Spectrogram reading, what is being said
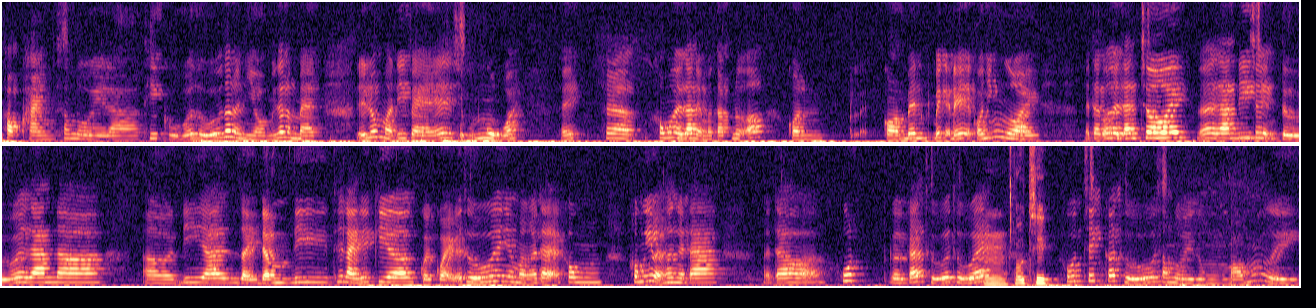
học hành xong rồi là thi cử các thứ rất là nhiều mình rất là mệt. Đến lúc mà đi về ấy, thì chỉ muốn ngủ ấy. Đấy thế là không có thời gian để mà tập nữa. Còn còn bên bên cạnh đấy có những người người ta có thời gian chơi có thời gian đi chơi điện tử có thời gian ờ, ờ, đi uh, giày đầm đi thế này thế kia quẩy quẩy cái thứ ấy, nhưng mà người ta lại không không nghĩ bản thân người ta người ta hút rồi các thứ các thứ ấy. Ừ, hút chích. Hút chích các thứ xong rồi dùng bóng rồi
